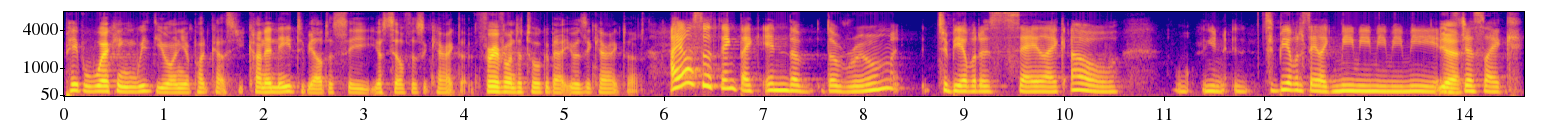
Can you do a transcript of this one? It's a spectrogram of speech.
people working with you on your podcast. You kind of need to be able to see yourself as a character for everyone to talk about you as a character. I also think like in the the room to be able to say like oh you know to be able to say like me me me me me Yeah. is just like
